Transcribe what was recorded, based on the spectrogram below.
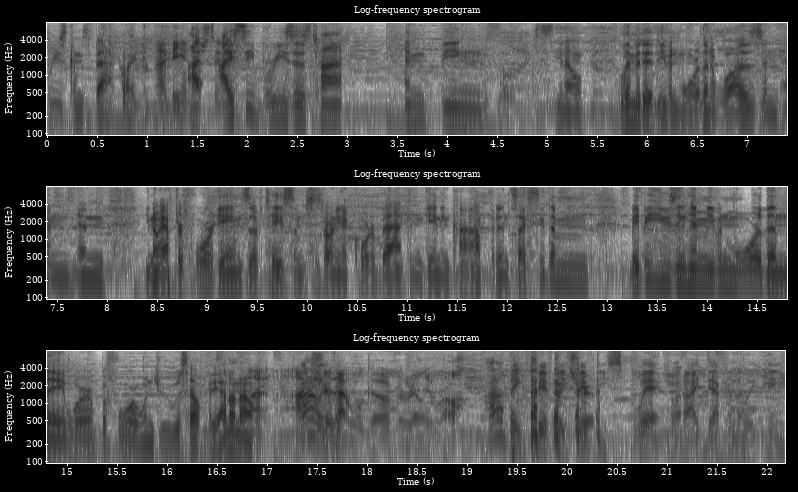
Brees comes back. Like Hmm, That'd be I, interesting. I see Brees's time being you know limited even more than it was and and and you know after four games of Taysom starting at quarterback and gaining confidence I see them maybe using him even more than they were before when Drew was healthy I don't know I, I I'm don't sure think- that will go over really well. I don't think 50-50 split, but I definitely think.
